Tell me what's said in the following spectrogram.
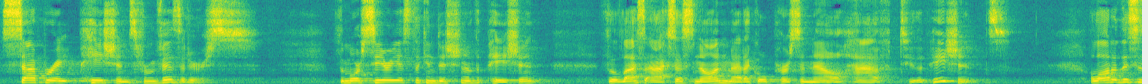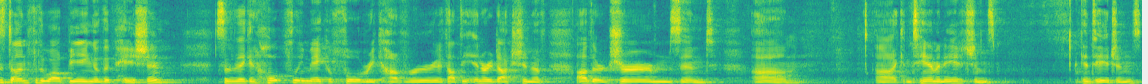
separate patients from visitors. The more serious the condition of the patient, the less access non medical personnel have to the patients. A lot of this is done for the well being of the patient so that they can hopefully make a full recovery without the introduction of other germs and um, uh, contaminations, contagions.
